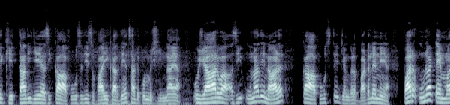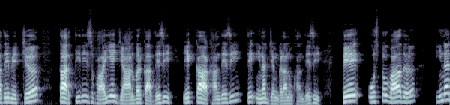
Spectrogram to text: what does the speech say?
ਤੇ ਖੇਤਾਂ ਦੀ ਜੇ ਅਸੀਂ ਘਾਹ ਫੂਸ ਦੀ ਸਫ਼ਾਈ ਕਰਦੇ ਹਾਂ, ਸਾਡੇ ਕੋਲ ਮਸ਼ੀਨਾਂ ਆ। ਉਹ ਵਾ, ਅਸੀਂ ਉਹਨਾਂ ਦੇ ਨਾਲ ਘਾਹ ਫੂਸ ਤੇ ਜੰਗਲ ਵੱਢ ਲੈਨੇ ਆ ਪਰ ਉਹਨਾਂ ਟਾਈਮਾਂ ਦੇ ਵਿੱਚ ਧਰਤੀ ਦੀ ਸਫ਼ਾਈ ਇਹ ਜਾਨਵਰ ਕਰਦੇ ਸੀ। ਇਹ ਘਾਹ ਖਾਂਦੇ ਸੀ ਤੇ ਇਹਨਾਂ ਜੰਗਲਾਂ ਨੂੰ ਖਾਂਦੇ ਸੀ। ਤੇ ਉਸ ਤੋਂ ਬਾਅਦ ਇਹਨਾਂ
